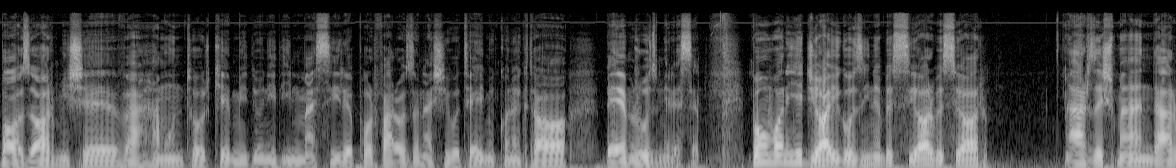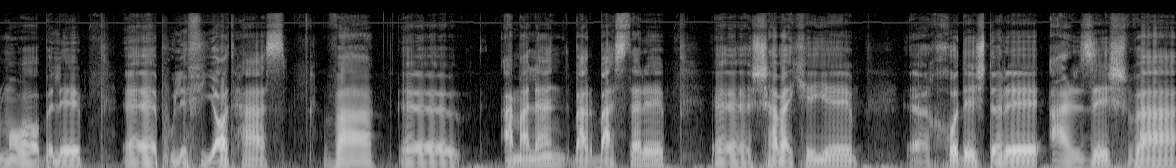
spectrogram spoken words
بازار میشه و همونطور که می‌دونید این مسیر پرفراز و نشیب و طی می‌کنه تا به امروز می‌رسه. به عنوان یه جایگزین بسیار بسیار ارزشمند در مقابل پول فیات هست و عملا بر بستر شبکه خودش داره ارزش و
